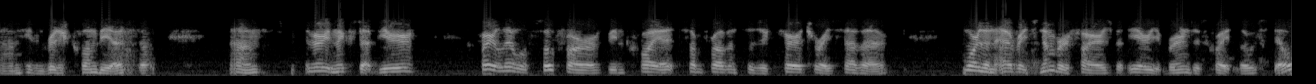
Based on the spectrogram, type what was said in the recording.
um, even British Columbia. So um, a very mixed up year. Fire levels so far have been quiet. Some provinces or territories have a more than average number of fires, but the area burned is quite low still.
